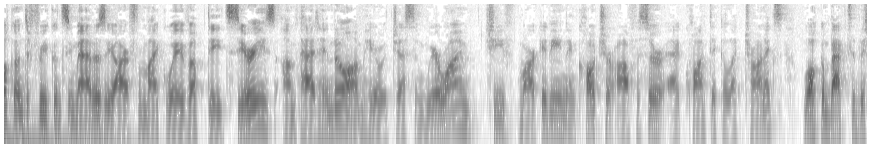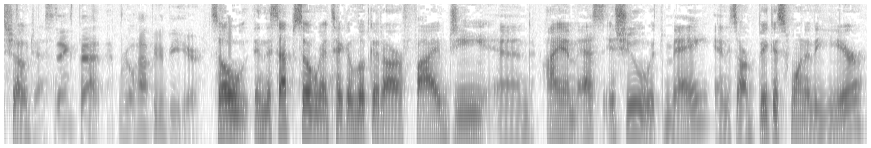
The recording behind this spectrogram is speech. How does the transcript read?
Welcome to Frequency Matters, the RF and Microwave Update Series. I'm Pat Hindle. I'm here with Justin Weirwein, Chief Marketing and Culture Officer at Quantic Electronics. Welcome back to the show, Justin. Thanks, Pat. Real happy to be here. So, in this episode, we're going to take a look at our 5G and IMS issue with May, and it's our biggest one of the year.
